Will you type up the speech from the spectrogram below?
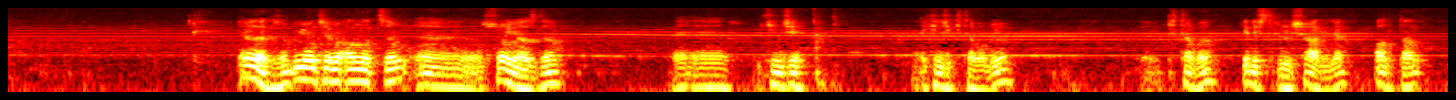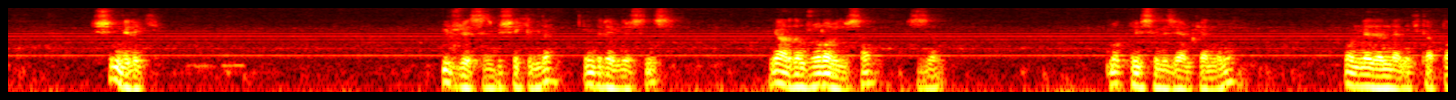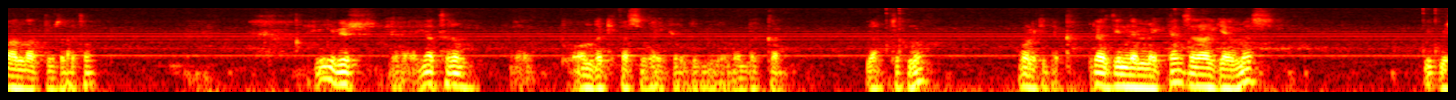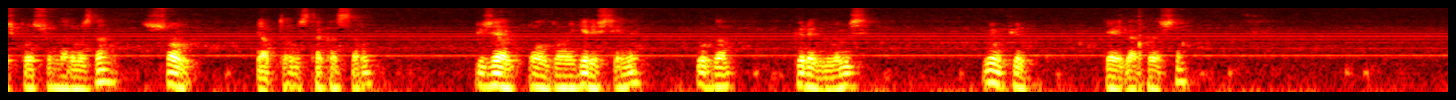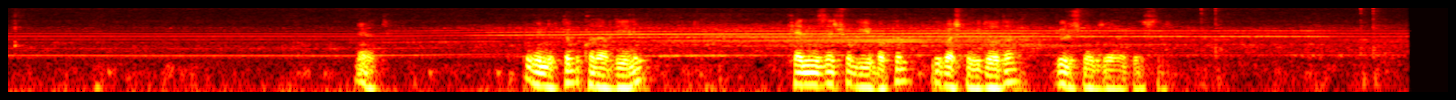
Evet arkadaşlar bu yöntemi anlattığım e, son yazdığım e, ikinci ikinci kitap oluyor. E, kitabı geliştirilmiş haliyle alttan şimdilik ücretsiz bir şekilde indirebilirsiniz. Yardımcı olabilirsem size mutlu hissedeceğim kendimi. O nedenlerini kitapta anlattım zaten. İyi bir e, yatırım e, 10 dakikası belki oldu bilmiyorum 10 dakika yaptık mı 12 dakika biraz dinlenmekten zarar gelmez bitmiş pozisyonlarımızdan son yaptığımız takasların güzel olduğunu, geliştiğini buradan görebilmemiz mümkün değil arkadaşlar. Evet. Bugünlük de bu kadar diyelim. Kendinize çok iyi bakın. Bir başka videoda görüşmek üzere arkadaşlar.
